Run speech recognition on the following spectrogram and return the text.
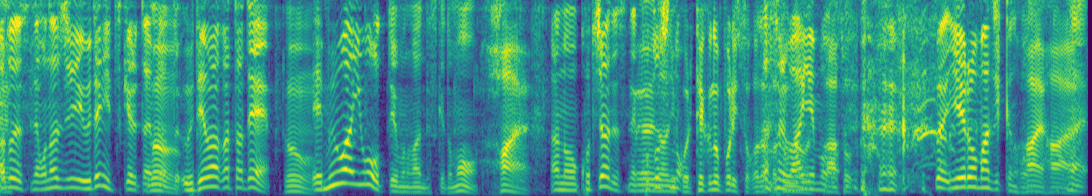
あとですね同じ腕につけるタイプだとうん。腕輪型でうん。MYO っていうものがあるんですけどもはい。あのこちらですねえ今年の何これテクノポリスとかなんか それ YMO あ それイエローマジックの方です。はいはい。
